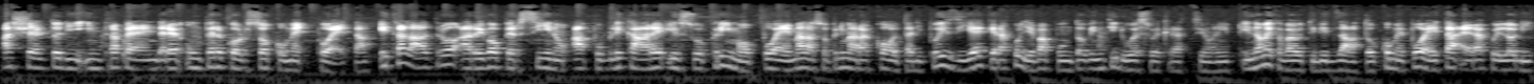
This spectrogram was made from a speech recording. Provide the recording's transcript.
ha scelto di intraprendere un percorso come poeta e tra l'altro arrivò persino a pubblicare il suo primo poema, la sua prima raccolta di poesie che raccoglieva appunto 22 sue creazioni. Il nome che aveva utilizzato come poeta era quello di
